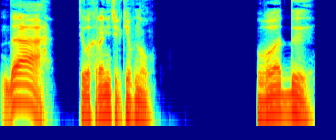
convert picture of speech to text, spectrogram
«Да», — телохранитель кивнул. «Воды».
